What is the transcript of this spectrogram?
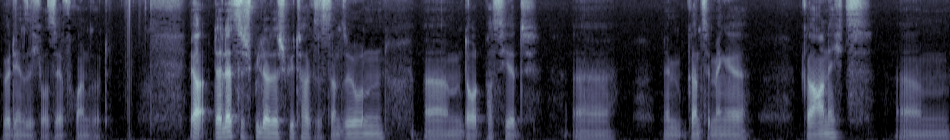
über den er sich auch sehr freuen wird. Ja, der letzte Spieler des Spieltags ist dann Sören. Ähm, dort passiert äh, eine ganze Menge gar nichts. Ähm,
